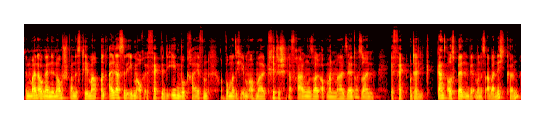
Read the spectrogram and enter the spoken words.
In meinen Augen ein enorm spannendes Thema. Und all das sind eben auch Effekte, die irgendwo greifen und wo man sich eben auch mal kritisch hinterfragen soll, ob man mal selber so einem Effekt unterliegt. Ganz ausblenden wird man das aber nicht können.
